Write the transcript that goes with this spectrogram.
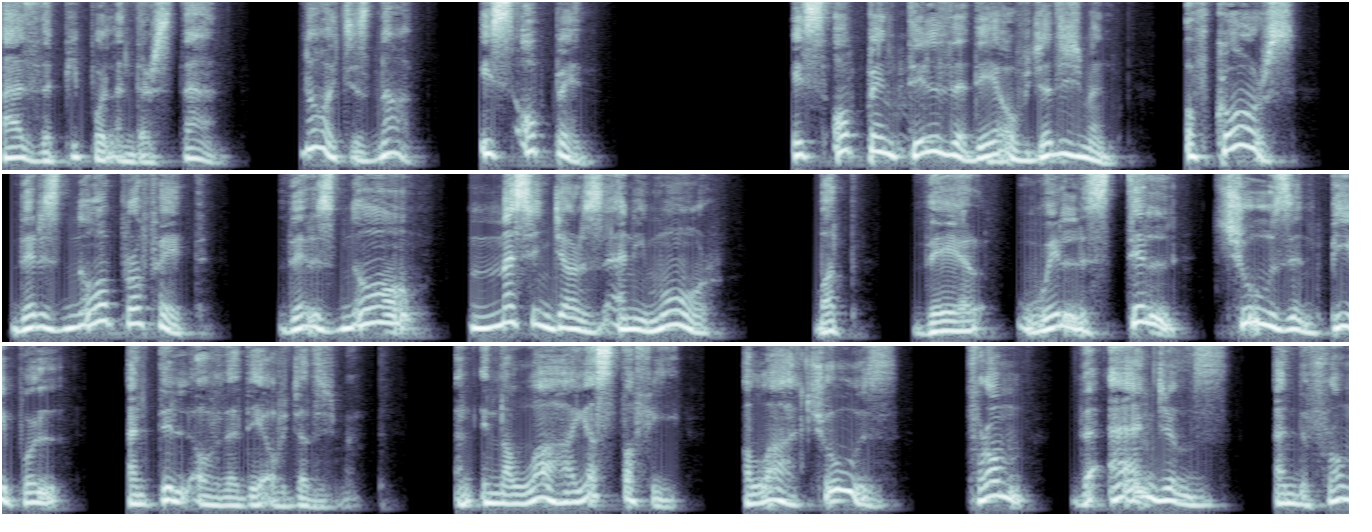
as the people understand. No, it is not. It's open. It's open till the day of judgment. Of course, there is no prophet, there is no messengers anymore, but there will still chosen people until of the day of judgment. And in Allah yastafi, Allah choose from the angels and from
